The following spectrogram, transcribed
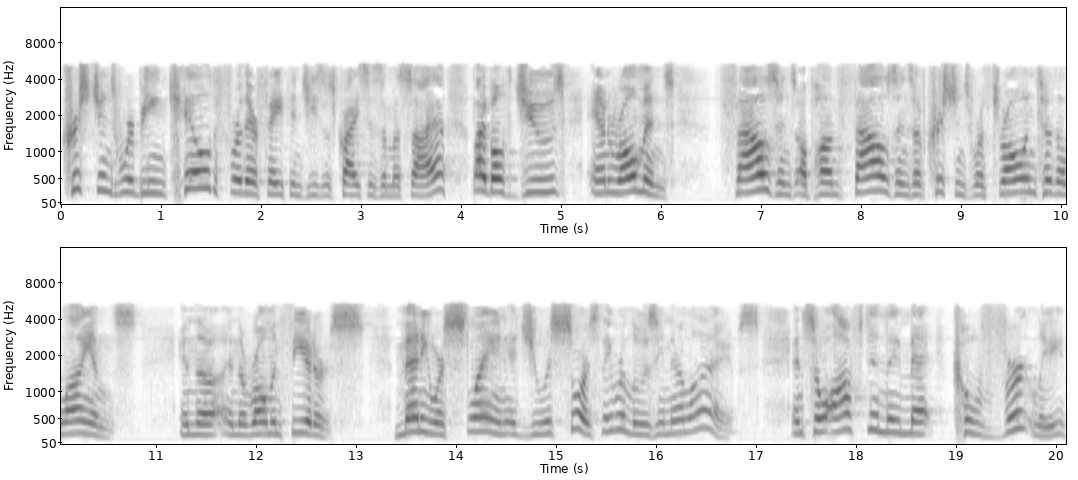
Christians were being killed for their faith in Jesus Christ as a Messiah by both Jews and Romans. Thousands upon thousands of Christians were thrown to the lions in the, in the Roman theaters. Many were slain at Jewish swords. They were losing their lives. And so often they met covertly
